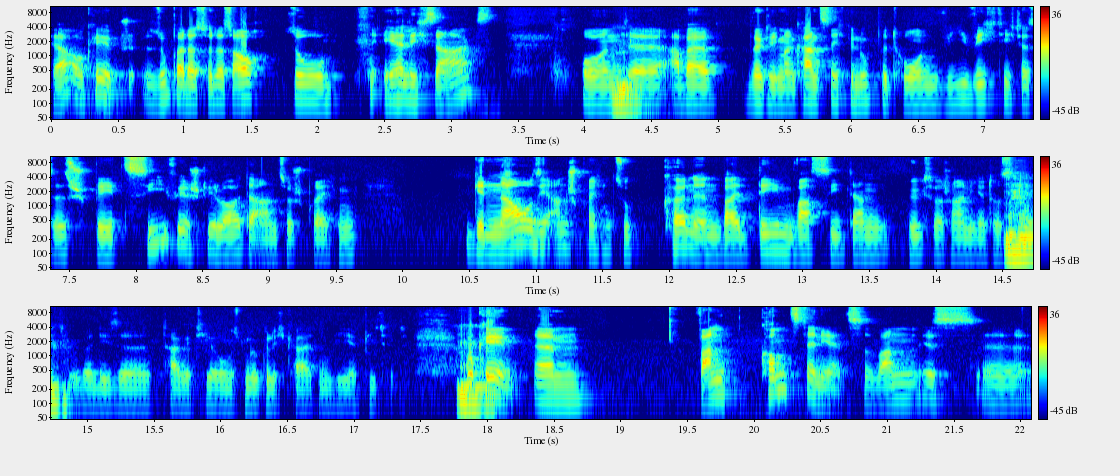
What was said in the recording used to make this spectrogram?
ja. okay, super, dass du das auch so ehrlich sagst. Und mhm. äh, aber wirklich, man kann es nicht genug betonen, wie wichtig das ist, spezifisch die Leute anzusprechen genau sie ansprechen zu können bei dem, was sie dann höchstwahrscheinlich interessiert mhm. über diese Targetierungsmöglichkeiten, die ihr bietet. Mhm. Okay, ähm, wann kommt es denn jetzt? Wann ist äh,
